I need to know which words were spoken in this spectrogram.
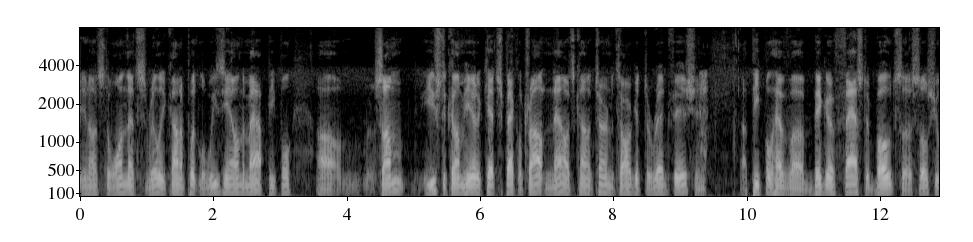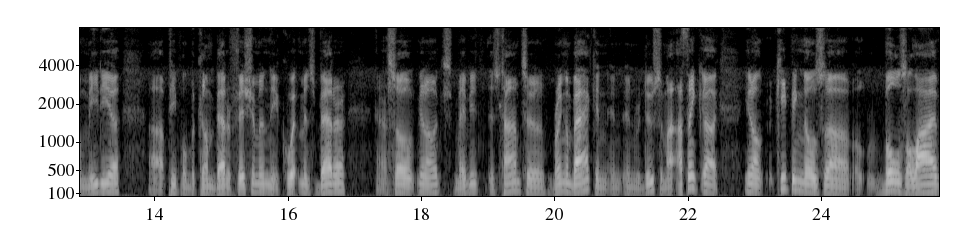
you know, it's the one that's really kind of put Louisiana on the map. People, uh, some used to come here to catch speckled trout, and now it's kind of turned the target to redfish. And uh, people have uh, bigger, faster boats, uh, social media. Uh, people become better fishermen. The equipment's better. So you know, it's maybe it's time to bring them back and, and, and reduce them. I, I think you know keeping those bulls alive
